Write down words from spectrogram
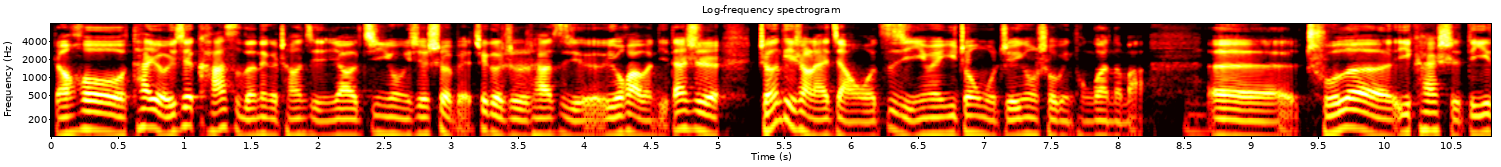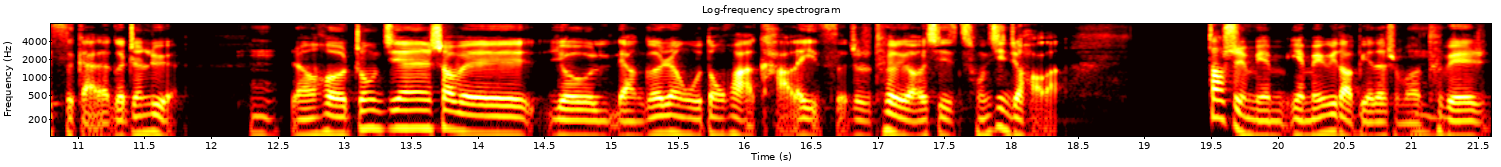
然后它有一些卡死的那个场景，要禁用一些设备，这个就是它自己的优化问题。但是整体上来讲，我自己因为一周目直接用手柄通关的嘛，呃，除了一开始第一次改了个帧率。嗯，然后中间稍微有两个任务动画卡了一次，就是退了游戏重进就好了，倒是也没也没遇到别的什么特别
